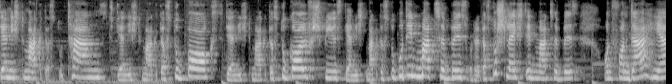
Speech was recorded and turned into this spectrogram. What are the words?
der nicht mag, dass du tanzt, der nicht mag, dass du boxst, der nicht mag, dass du Golf spielst, der nicht mag, dass du gut in Mathe bist oder dass du schlecht in Mathe bist. Und von daher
